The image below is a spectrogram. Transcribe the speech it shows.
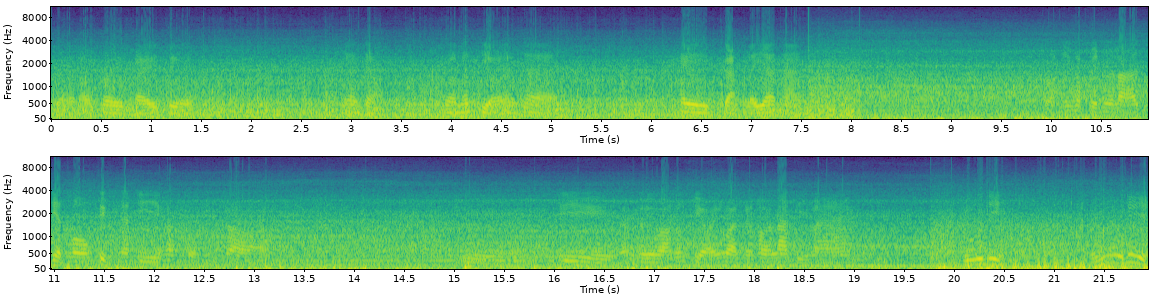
เดี๋ยวเราไปเจอน่าจะวันนัดเกี่ยวนะถ้าให้กะระยะทางตอนนี้ก็เป็นเวลาเจ็ดโมงสิบนาทีครับผมก็อยู่ที่อำเภอวังน้ำเขียวจังหวัดนครราชสีมา ดูดิ ดูดิ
